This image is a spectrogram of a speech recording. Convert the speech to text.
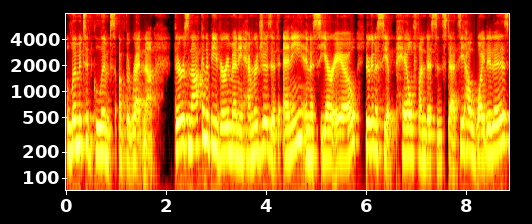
limited glimpse of the retina. There's not going to be very many hemorrhages, if any, in a CRAO. You're going to see a pale fundus instead. See how white it is?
